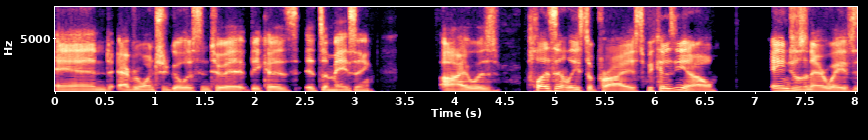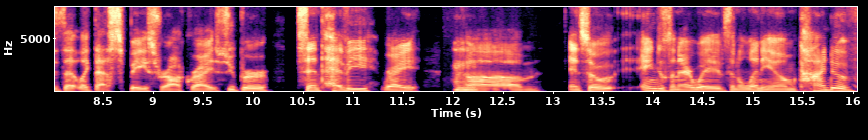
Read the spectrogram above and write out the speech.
and everyone should go listen to it because it's amazing. I was pleasantly surprised because, you know, Angels and Airwaves is that like that space rock, right? Super synth heavy, right? Mhm. Um, and so Angels and Airwaves and Illenium kind of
